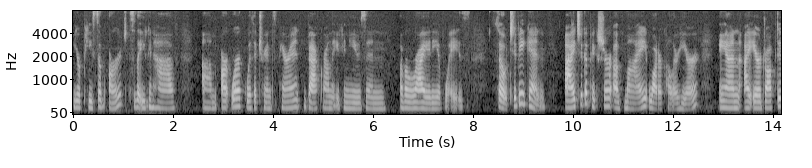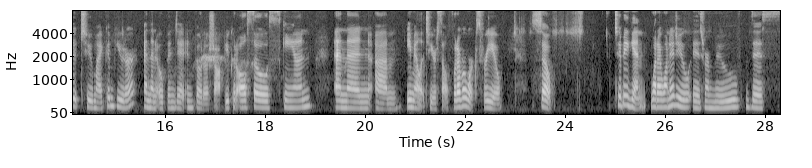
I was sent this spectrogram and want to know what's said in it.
your piece of art so that you can have um, artwork with a transparent background that you can use in a variety of ways. So to begin, I took a picture of my watercolor here and I airdropped it to my computer and then opened it in Photoshop. You could also scan and then um, email it to yourself, whatever works for you. So, to begin, what I want to do is remove this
